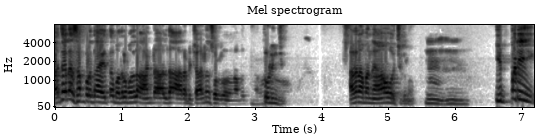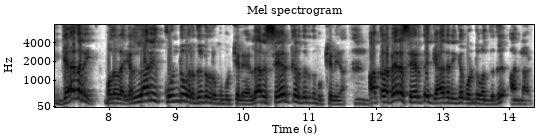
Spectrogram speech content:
பஜன சம்பிரதாயத்தை முதல்ல முதல்ல ஆண்டாள் தான் ஆரம்பிச்சான்னு சொல்லணும் நம்ம. துணிஞ்சு. அதை நம்ம ஞாபகம் வச்சுக்கணும். இப்படி கேதரிங் முதல்ல எல்லாரையும் கொண்டு வருதுன்றது ரொம்ப முக்கியம் இல்லையா? எல்லாரும் சேர்க்கறதுன்றது முக்கியம் இல்லையா. அத்தனை பேரை சேர்த்து கேதரிங்க கொண்டு வந்தது ஆண்டாள்.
